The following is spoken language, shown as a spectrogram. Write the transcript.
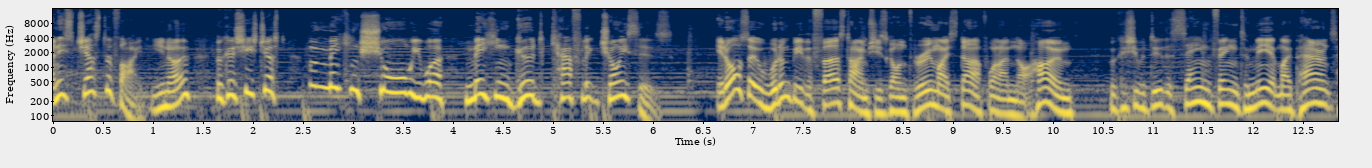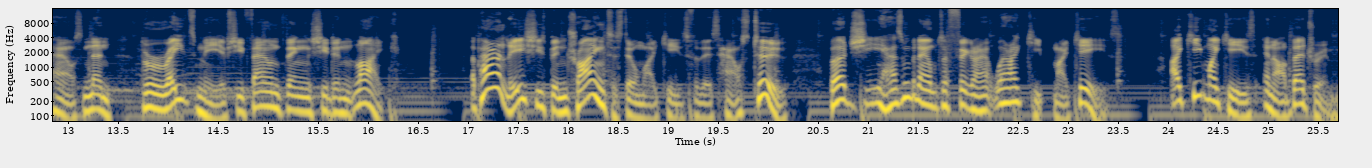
And it's justified, you know, because she's just making sure we were making good Catholic choices. It also wouldn't be the first time she's gone through my stuff when I'm not home, because she would do the same thing to me at my parents' house and then berate me if she found things she didn't like. Apparently, she's been trying to steal my keys for this house too, but she hasn't been able to figure out where I keep my keys. I keep my keys in our bedroom,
